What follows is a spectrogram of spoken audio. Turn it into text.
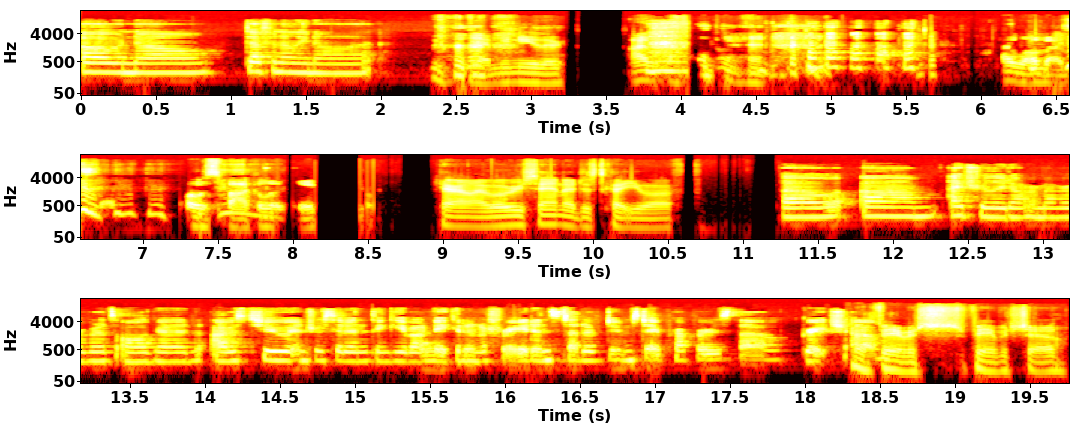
Oh no, definitely not. Yeah, me neither. I I love that stuff. Post apocalyptic. Caroline, what were you saying? I just cut you off. oh, um, I truly don't remember, but it's all good. I was too interested in thinking about Naked and Afraid instead of Doomsday Preppers, though. Great My show. favorite sh- favorite show.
